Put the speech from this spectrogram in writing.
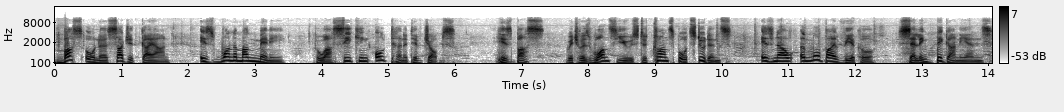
Bus owner Sajid Gayan is one among many who are seeking alternative jobs. His bus, which was once used to transport students, is now a mobile vehicle selling big onions.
